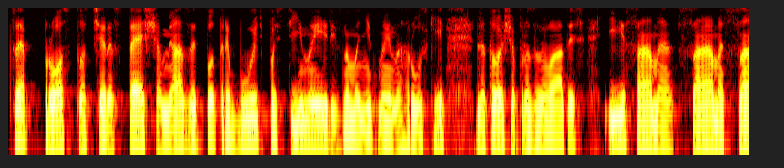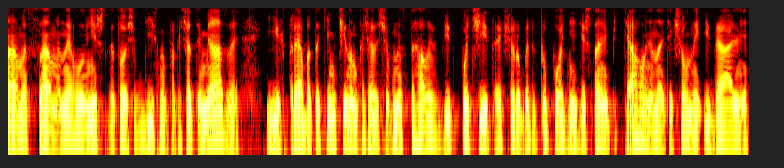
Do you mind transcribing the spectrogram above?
Це просто через те, що м'язи потребують постійної різноманітної нагрузки для того, щоб розвиватись. І саме, саме, саме, саме найголовніше для того, щоб дійсно прокачати м'язи, їх треба таким чином качати, щоб вони встигали відпочити. Якщо робити тупо одні ті ж самі підтягування, навіть якщо вони ідеальні,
